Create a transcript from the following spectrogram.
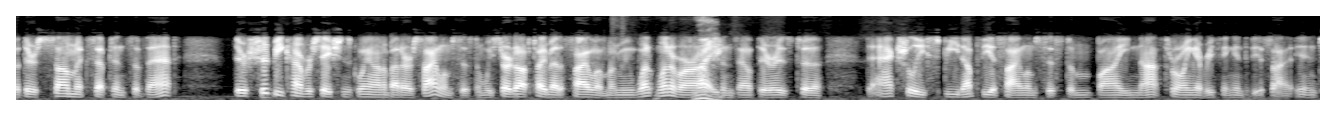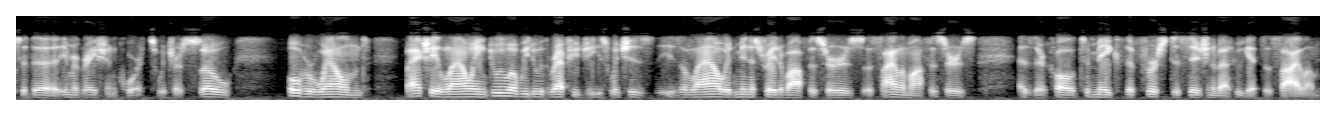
but there's some acceptance of that. There should be conversations going on about our asylum system. We started off talking about asylum. I mean, one, one of our right. options out there is to to actually speed up the asylum system by not throwing everything into the into the immigration courts, which are so overwhelmed by actually allowing doing what we do with refugees, which is is allow administrative officers, asylum officers, as they're called, to make the first decision about who gets asylum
